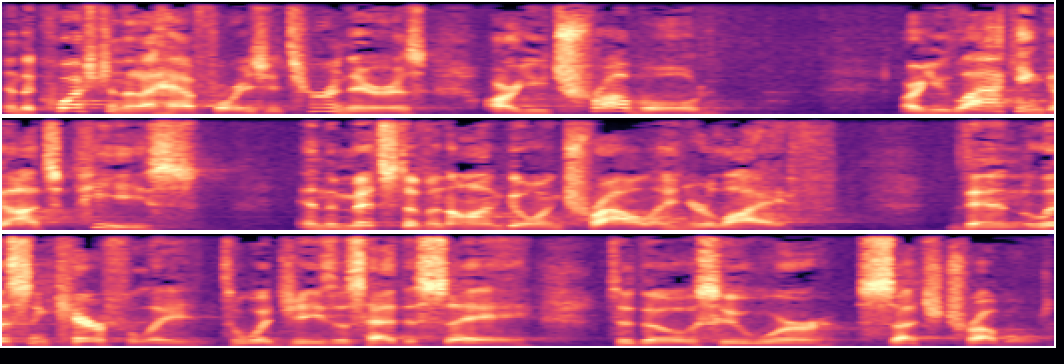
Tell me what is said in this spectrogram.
And the question that I have for you as you turn there is Are you troubled? Are you lacking God's peace in the midst of an ongoing trial in your life? Then listen carefully to what Jesus had to say to those who were such troubled.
